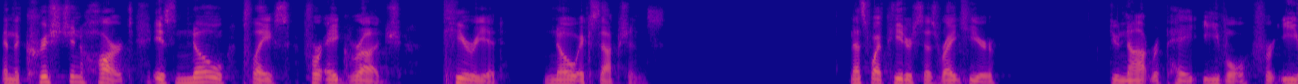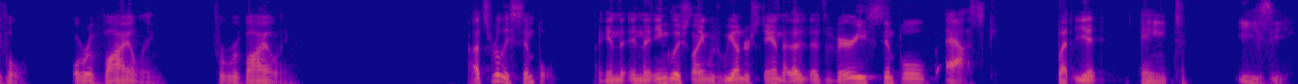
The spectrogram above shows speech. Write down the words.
and the Christian heart is no place for a grudge. Period. No exceptions. That's why Peter says right here, do not repay evil for evil or reviling for reviling. That's really simple. Like in the, in the English language, we understand that. That's a very simple ask, but it ain't easy.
